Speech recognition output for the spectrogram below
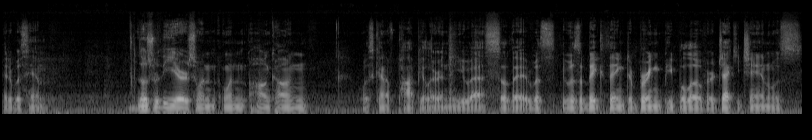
that it was him. Those were the years when when Hong Kong was kind of popular in the U.S. So that it was it was a big thing to bring people over. Jackie Chan was,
